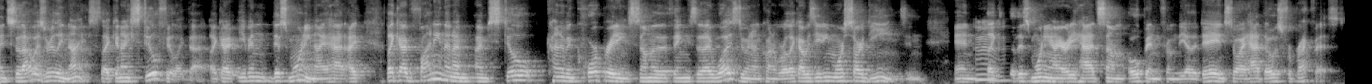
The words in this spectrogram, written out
and so that was really nice like and i still feel like that like i even this morning i had i like i'm finding that i'm i'm still kind of incorporating some of the things that i was doing on carnivore like i was eating more sardines and and like Mm. so this morning i already had some open from the other day and so i had those for breakfast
